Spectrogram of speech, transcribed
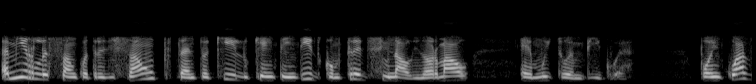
a minha relação com a tradição, portanto, aquilo que é entendido como tradicional e normal, é muito ambígua. Põe quase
